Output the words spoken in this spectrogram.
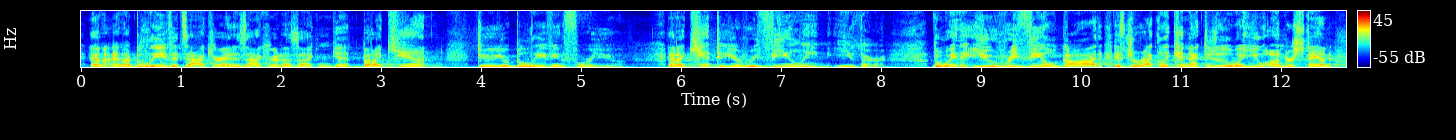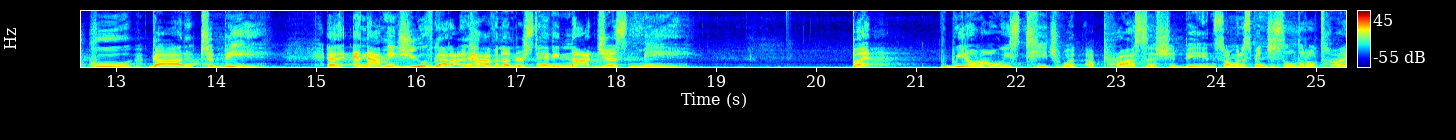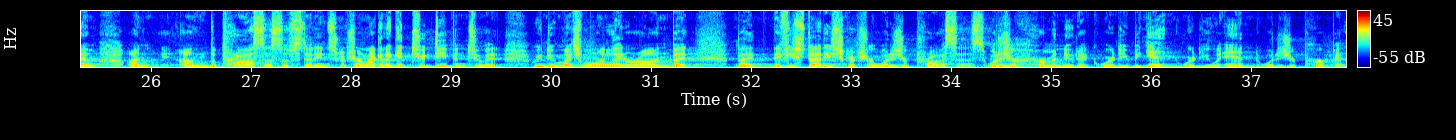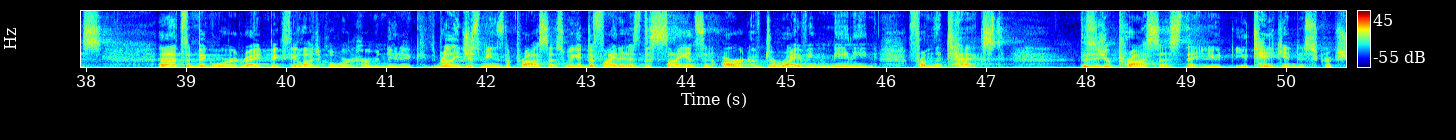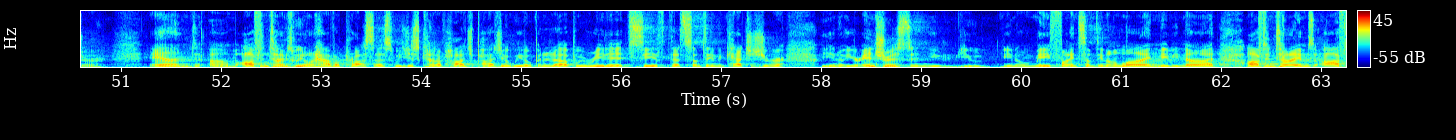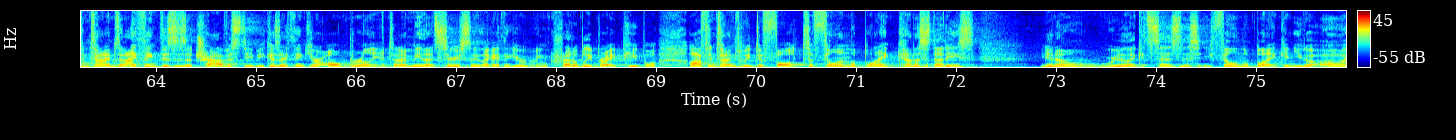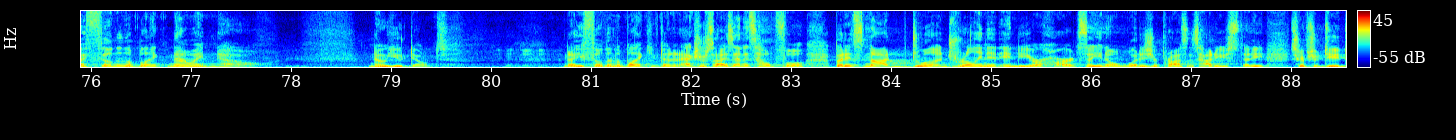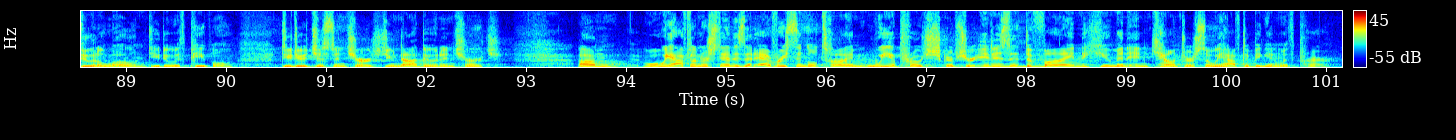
And, and I believe it's accurate, as accurate as I can get, but I can't do your believing for you. And I can't do your revealing either. The way that you reveal God is directly connected to the way you understand who God to be. And, and that means you've got to have an understanding, not just me. But we don't always teach what a process should be. And so I'm going to spend just a little time on, on the process of studying Scripture. I'm not going to get too deep into it. We do much more later on. But, but if you study Scripture, what is your process? What is your hermeneutic? Where do you begin? Where do you end? What is your purpose? And that's a big word, right? Big theological word, hermeneutic. It really just means the process. We could define it as the science and art of deriving meaning from the text. This is your process that you, you take into Scripture. And um, oftentimes we don't have a process. We just kind of hodgepodge it. We open it up, we read it, see if that's something that catches your, you know, your interest, and you, you, you know, may find something online, maybe not. Oftentimes, oftentimes, and I think this is a travesty because I think you're all brilliant, and I mean that seriously. Like I think you're incredibly bright people. Oftentimes we default to fill in the blank kind of studies. You know, where you're like, it says this, and you fill in the blank, and you go, oh, I filled in the blank. Now I know. No, you don't. Now you filled in the blank. You've done an exercise and it's helpful, but it's not drilling it into your heart. So, you know, what is your process? How do you study Scripture? Do you do it alone? Do you do it with people? Do you do it just in church? Do you not do it in church? Um, what we have to understand is that every single time we approach Scripture, it is a divine human encounter. So we have to begin with prayer.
